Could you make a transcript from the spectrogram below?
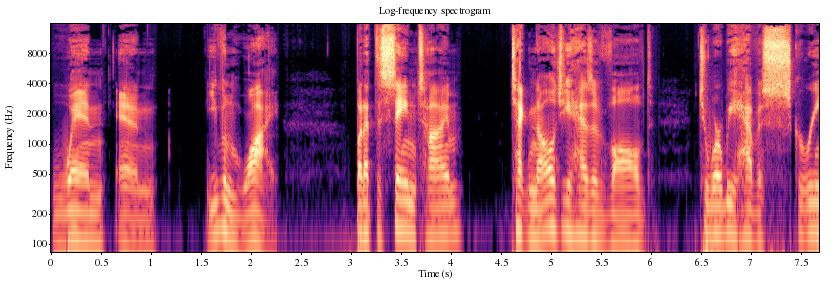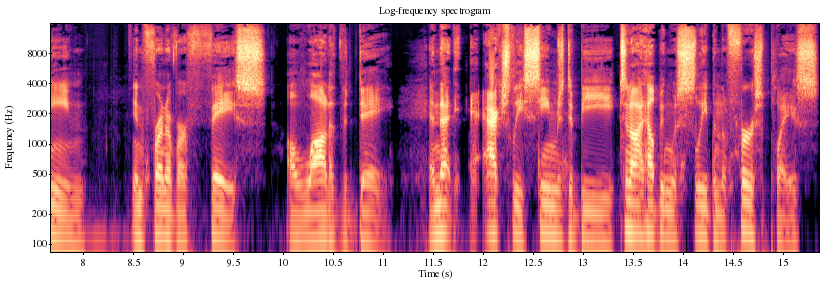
when, and even why. But at the same time, technology has evolved to where we have a screen in front of our face a lot of the day. And that actually seems to be to not helping with sleep in the first place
